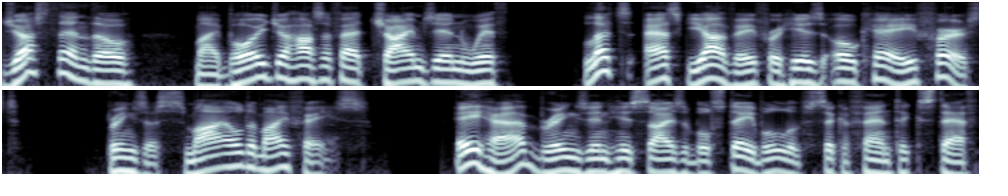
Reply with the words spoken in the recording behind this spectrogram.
Just then, though, my boy Jehoshaphat chimes in with, Let's ask Yahweh for his okay first. Brings a smile to my face. Ahab brings in his sizable stable of sycophantic staff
